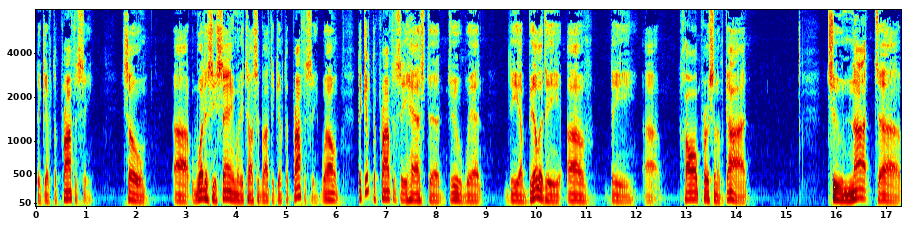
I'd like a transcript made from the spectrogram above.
the gift of prophecy. So, uh, what is he saying when he talks about the gift of prophecy? Well, the gift of prophecy has to do with the ability of the uh, called person of God to not uh,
